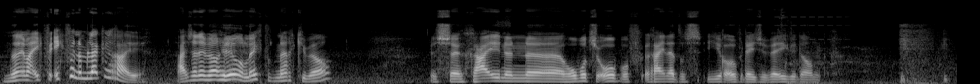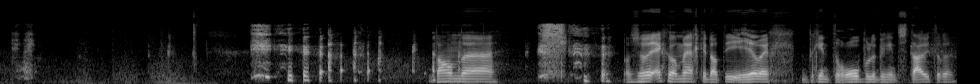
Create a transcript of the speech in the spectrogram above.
Nee, maar ik, ik vind hem lekker rijden. Hij is alleen wel heel licht, dat merk je wel. Dus eh, ga je een eh, hobbeltje op of rij net als hier over deze wegen, dan... dan, eh, dan zul je echt wel merken dat hij heel erg begint te hobbelen, begint te stuiteren.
